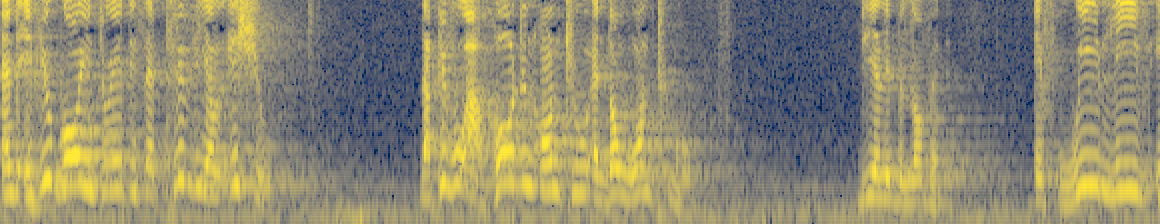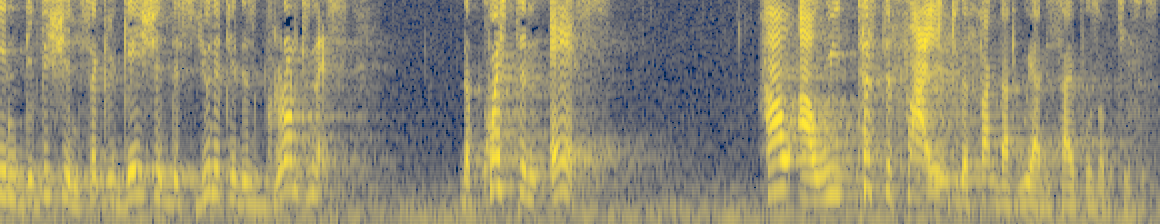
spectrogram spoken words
And if you go into it, it's a trivial issue that people are holding on to and don't want to. Dearly beloved, if we live in division, segregation, disunity, this gruntness, the question is how are we testifying to the fact that we are disciples of Jesus?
